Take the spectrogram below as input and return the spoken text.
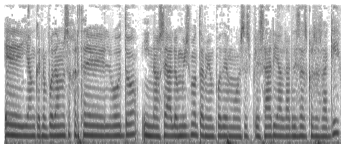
eh, y aunque no podamos ejercer el voto y no sea lo mismo, también podemos expresar y hablar de esas cosas aquí.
